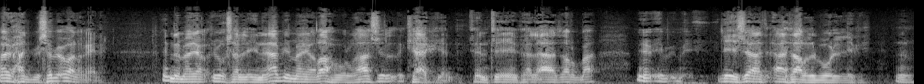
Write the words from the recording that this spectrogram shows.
ما يحد بسبع ولا غيره. إنما يغسل الإناء بما يراه الغاسل كافيا. ثنتين ثلاث أربع لإزالة آثار البول اللي فيه. نعم.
